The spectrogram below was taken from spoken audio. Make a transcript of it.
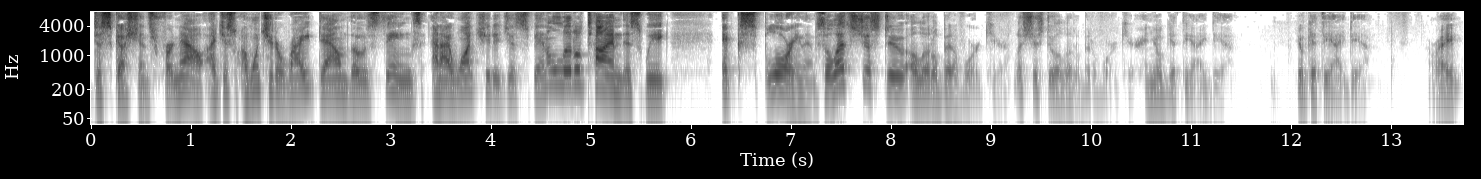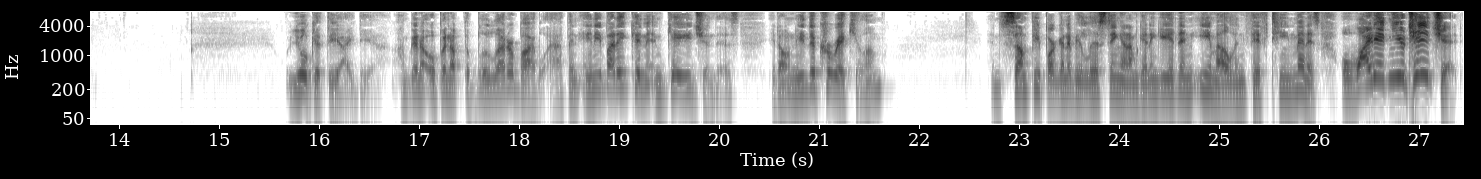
discussions. For now, I just I want you to write down those things and I want you to just spend a little time this week exploring them. So let's just do a little bit of work here. Let's just do a little bit of work here and you'll get the idea. You'll get the idea. All right? You'll get the idea. I'm going to open up the Blue Letter Bible app and anybody can engage in this. You don't need the curriculum. And some people are going to be listening and I'm going to get an email in 15 minutes. Well, why didn't you teach it?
